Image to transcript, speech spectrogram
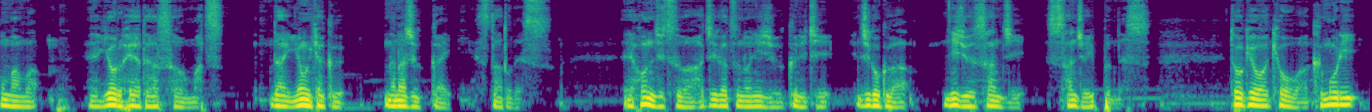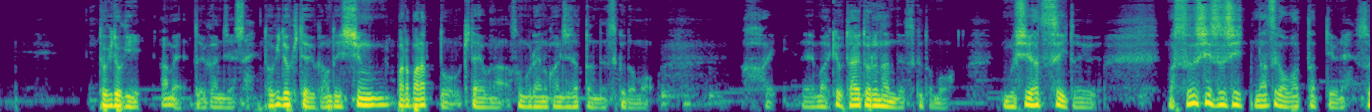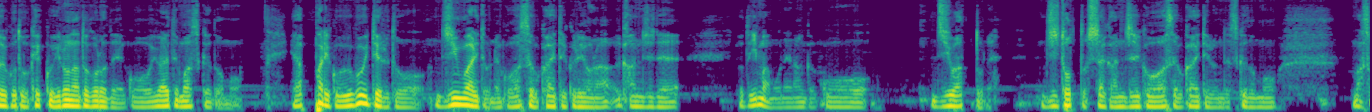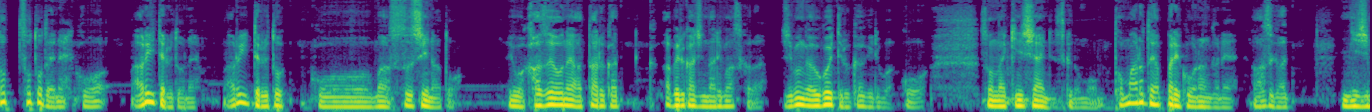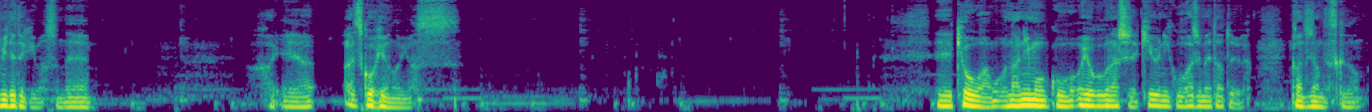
こんばんは。えー夜部屋で朝を待つ第470回スタートです。えー本日は8月の29日、時刻は23時31分です。東京は今日は曇り、時々雨という感じでしたね。時々というか、本当一瞬パラパラっと来たような、そんぐらいの感じだったんですけども。はい。えーまあ今日タイトルなんですけども、蒸し暑いという、まあ、涼しい涼しい夏が終わったっていうね、そういうことを結構いろんなところでこう言われてますけども、やっぱりこう動いてると、じんわりとね、こう汗をかいてくるような感じで、ちょっと今もね、なんかこう、じわっとね、じとっとした感じでこう汗をかいてるんですけども、まあ、外でね、こう、歩いてるとね、歩いてると、こう、まあ、涼しいなと。要は風をね、当たるか、浴びる感じになりますから、自分が動いてる限りは、こう、そんなに気にしないんですけども、止まるとやっぱりこうなんかね、汗がにじみ出てきますね。はい、えー、アイスコーヒーを飲みます。えー今日はもう何もこう予告なしで急にこう始めたという感じなんですけど、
